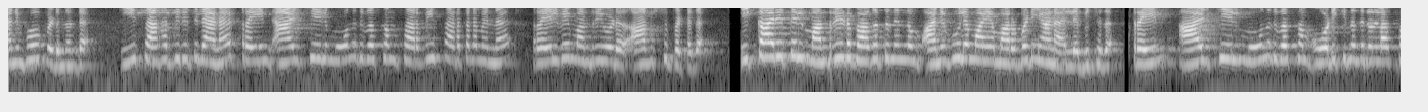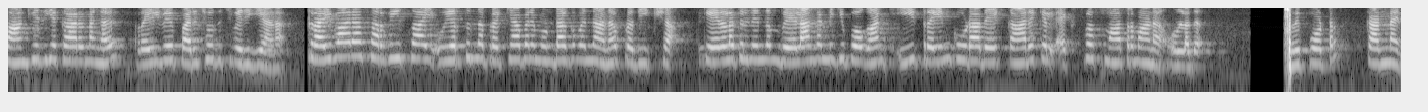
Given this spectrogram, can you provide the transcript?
അനുഭവപ്പെടുന്നുണ്ട്. ഈ സാഹചര്യത്തിലാണ് ട്രെയിൻ ആഴ്ചയിൽ മൂന്ന് ദിവസം സർവീസ് നടത്തണമെന്ന് റെയിൽവേ മന്ത്രിയോട് ആവശ്യപ്പെട്ടത്. ഇക്കാര്യത്തിൽ മന്ത്രിയുടെ ഭാഗത്തു നിന്നും അനുകൂലമായ മറുപടിയാണ് ലഭിച്ചത്. ട്രെയിൻ ആഴ്ചയിൽ മൂന്ന് ദിവസം ഓടിക്കുന്നതിനുള്ള സാങ്കേതിക കാരണങ്ങൾ റെയിൽവേ പരിശോധിച്ചു വരികയാണ്. ത്രൈവാര സർവീസായി ഉയർത്തുന്ന പ്രഖ്യാപനം ഉണ്ടാകുമെന്നാണ് പ്രതീക്ഷ. കേരളത്തിൽ നിന്നും വേളാങ്കണ്ണിക്ക് പോകാൻ ഈ ട്രെയിൻ കൂടാതെ കാരക്കൽ എക്സ്പ്രസ് മാത്രമാണ് ഉള്ളത്. റിപ്പോർട്ടർ കണ്ണൻ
